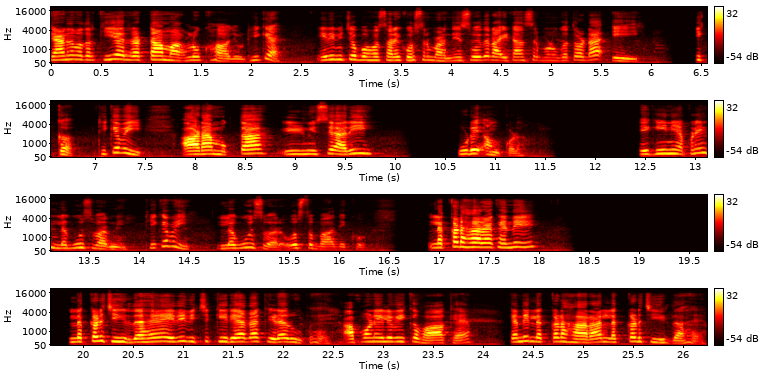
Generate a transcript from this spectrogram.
ਕਹਿਣ ਦਾ ਮਤਲਬ ਕੀ ਹੈ, ਰੱਟਾ ਮਾਰ ਲਓ, ਖਾ ਜਾਓ, ਠੀਕ ਹੈ? ਇਹਦੇ ਵਿੱਚੋਂ ਬਹੁਤ ਸਾਰੇ ਕੁਐਸਚਨ ਬਣਦੇ ਸੋ ਇਹਦਾ ਰਾਈਟ ਆਨਸਰ ਬਣੂਗਾ ਤੁਹਾਡਾ ਏ ਇੱਕ, ਠੀਕ ਹੈ ਬਈ? ਆੜਾ ਮੁਕਤਾ ਈੜਮੀ ਸਿਹਾਰੀ ਊੜੇ ਔਂਕੜ ਇਹ ਕੀ ਨੇ ਆਪਣੇ? ਲਘੂ ਸਵਰ ਨੇ, ਠੀਕ ਹੈ ਬਈ? ਲਘੂ ਸਵਰ, ਉਸ ਤੋਂ ਬਾਅਦ ਦੇਖੋ। ਲੱਕੜਹਾਰਾ ਕਹਿੰਦੇ, ਲੱਕੜ ਚੀਰਦਾ ਹੈ, ਇਹਦੇ ਵਿੱਚ ਕਿਰਿਆ ਦਾ ਕਿਹੜਾ ਰੂਪ ਹੈ? ਆਪਣੇ ਲਈ ਵੀ ਇੱਕ ਵਾਕ ਹੈ, ਕਹਿੰਦੇ ਲੱਕੜਹਾਰਾ ਲੱਕੜ ਚੀਰਦਾ ਹੈ।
